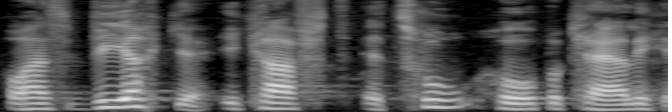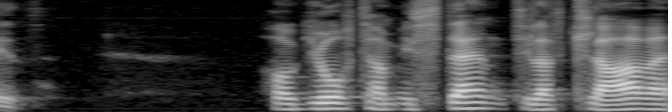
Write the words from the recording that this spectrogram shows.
og hans virke i kraft af tro, håb og kærlighed har gjort ham i stand til at klare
